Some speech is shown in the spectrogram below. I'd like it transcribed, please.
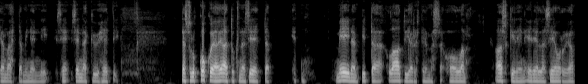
jämähtäminen, niin se, se näkyy heti. Tässä on ollut koko ajan ajatuksena se, että, että meidän pitää laatujärjestelmässä olla askeleen edellä seuroja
